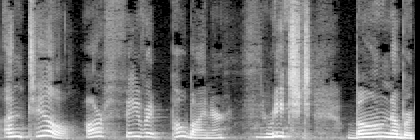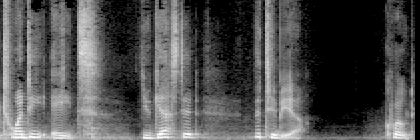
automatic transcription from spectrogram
until our favorite Pobiner reached bone number 28. You guessed it, the tibia. Quote,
